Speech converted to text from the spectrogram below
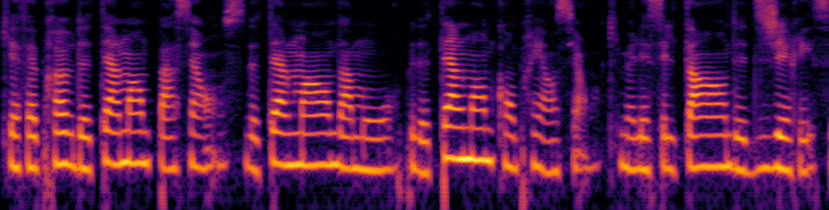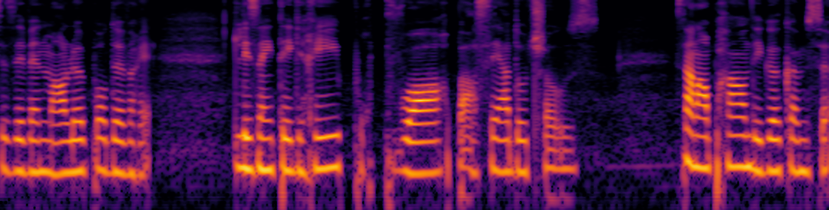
qui a fait preuve de tellement de patience, de tellement d'amour, puis de tellement de compréhension, qui me laissait le temps de digérer ces événements-là pour de vrai, de les intégrer pour pouvoir passer à d'autres choses. Ça en prend des gars comme ça.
